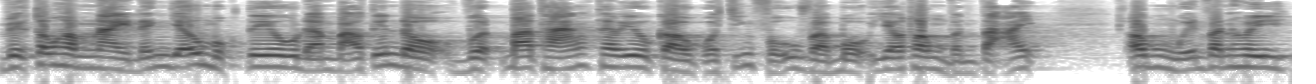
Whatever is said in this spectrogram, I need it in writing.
Việc thông hầm này đánh dấu mục tiêu đảm bảo tiến độ vượt 3 tháng theo yêu cầu của chính phủ và Bộ Giao thông Vận tải. Ông Nguyễn Văn Huy,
